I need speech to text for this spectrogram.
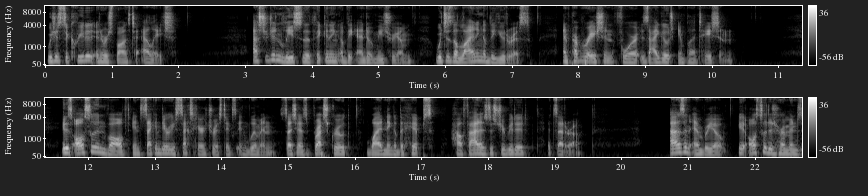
which is secreted in response to LH. Estrogen leads to the thickening of the endometrium, which is the lining of the uterus, and preparation for zygote implantation. It is also involved in secondary sex characteristics in women, such as breast growth, widening of the hips, how fat is distributed, etc. As an embryo, it also determines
